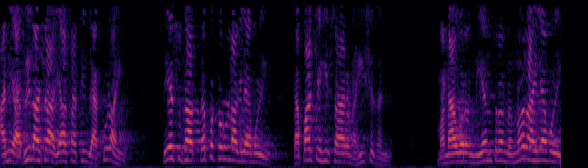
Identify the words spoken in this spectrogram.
आणि अभिलाषा यासाठी व्याकुळ आहे ते सुद्धा तप करू लागल्यामुळे तपाचेही सार नाहीसे झाले. मनावर नियंत्रण न राहिल्यामुळे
